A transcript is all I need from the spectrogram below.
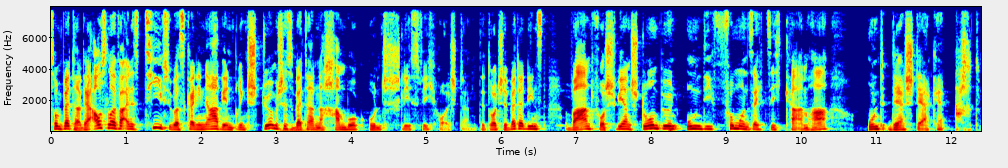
Zum Wetter. Der Ausläufer eines Tiefs über Skandinavien bringt stürmisches Wetter nach Hamburg und Schleswig-Holstein. Der deutsche Wetterdienst warnt vor schweren Sturmböen um die 65 kmh und der Stärke 8.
